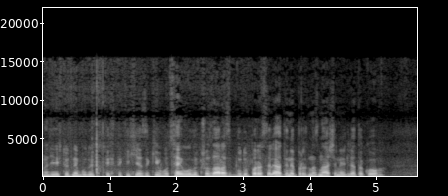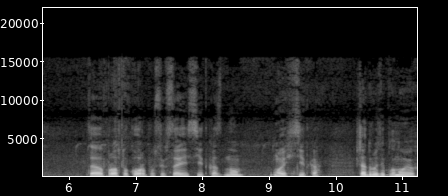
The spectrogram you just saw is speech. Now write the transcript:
Надіюсь, тут не будуть тих таких язиків, бо цей вулик, що зараз буду переселяти, не предназначений для такого. Це просто корпус і все, і сітка з дном. Ой, сітка. Ще, друзі, планую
